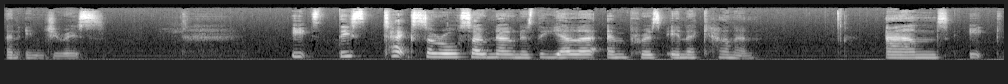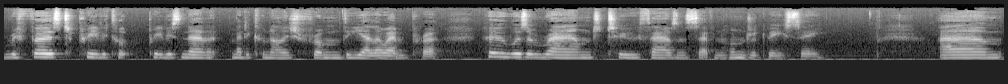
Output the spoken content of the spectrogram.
and injuries. It, these texts are also known as the Yellow Emperor's Inner Canon and it refers to previous, previous medical knowledge from the Yellow Emperor, who was around 2700 BC. Um,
